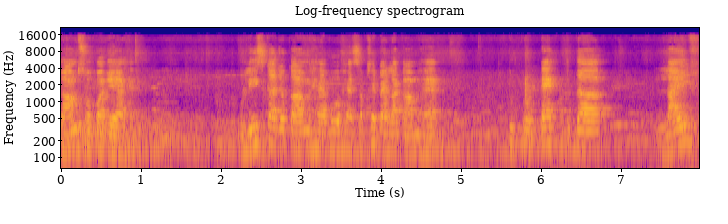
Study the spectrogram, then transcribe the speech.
काम सौंपा गया है, पुलिस का जो काम है, वो है सबसे पहला काम है to protect the life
